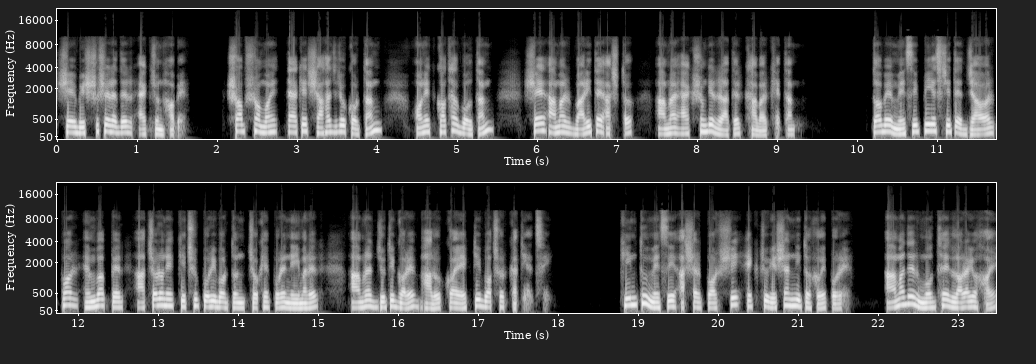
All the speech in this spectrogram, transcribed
সে বিশ্বসেরাদের একজন হবে। সব সময় তাকে সাহায্য করতাম, অনেক কথা বলতাম, সে আমার বাড়িতে আসতো, আমরা একসঙ্গে রাতের খাবার খেতাম। তবে মেসি পিএসজিতে যাওয়ার পর এমবাপ্পের আচরণে কিছু পরিবর্তন চোখে পড়ে নেইমারের, আমরা জুটি গড়ে ভালো কয়েকটি বছর কাটিয়েছি। কিন্তু মেসি আসার পর সে একটু ঈর্ষান্বিত হয়ে পড়ে। আমাদের মধ্যে লড়াইও হয়,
